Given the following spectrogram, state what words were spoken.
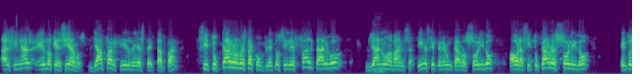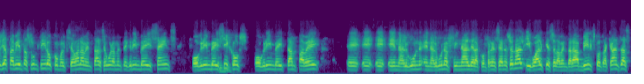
Al final es lo que decíamos, ya a partir de esta etapa, si tu carro no está completo, si le falta algo, ya no avanza. Tienes que tener un carro sólido. Ahora, si tu carro es sólido, entonces ya te avientas un tiro como el que se van a aventar seguramente Green Bay Saints o Green Bay Seahawks o Green Bay Tampa Bay eh, eh, eh, en, algún, en alguna final de la conferencia nacional, igual que se la aventará Bills contra Kansas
